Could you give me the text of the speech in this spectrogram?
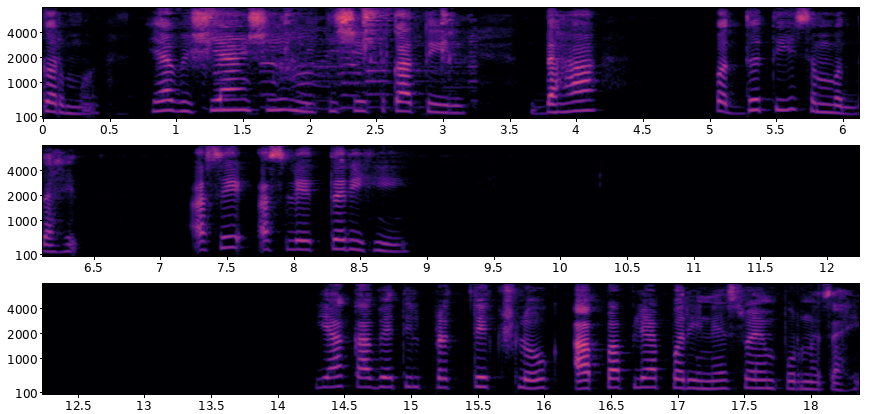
कर्म ह्या विषयांशी नीतिशतकातील दहा पद्धती संबंध आहेत. असे असले तरीही या काव्यातील प्रत्येक श्लोक आपापल्या परीने स्वयंपूर्णच आहे.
